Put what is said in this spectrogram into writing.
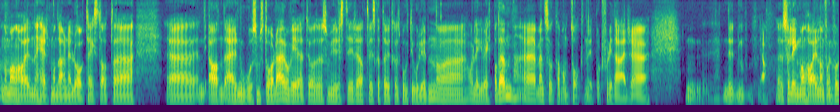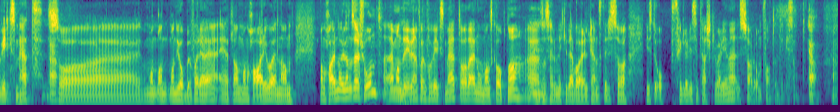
når man har en helt moderne lovtekst at uh, ja, det er noe som står der, og vi vet jo som jurister at vi skal ta utgangspunkt i ordlyden og, og legge vekt på den, uh, men så kan man tolke den litt bort fordi det er uh, ja, Så lenge man har en eller annen form for virksomhet, ja. så eh, man, man, man, jobber for et eller annet. Man har jo en, annen, man har en organisasjon, eh, man mm. driver en form for virksomhet, og det er noe man skal oppnå. Eh, mm. så Selv om ikke det er varer eller tjenester, så hvis du oppfyller disse terskelverdiene, så er du omfattet. ikke sant? Ja, ja.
